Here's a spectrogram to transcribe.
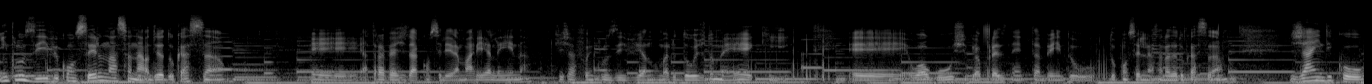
Inclusive, o Conselho Nacional de Educação, é, através da conselheira Maria Helena, que já foi inclusive a número 2 do MEC, é, o Augusto, que é o presidente também do, do Conselho Nacional de Educação, já indicou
